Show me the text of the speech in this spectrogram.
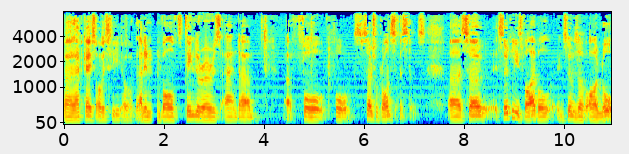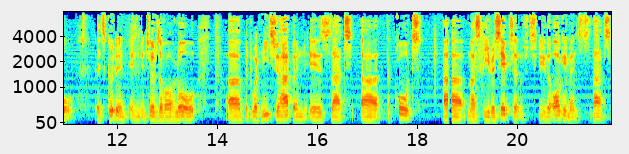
Uh, that case, obviously, or that involved tenderers and um, for for social grant systems. So it certainly is viable in terms of our law it's good in, in, in terms of our law. Uh, but what needs to happen is that uh, the courts uh, must be receptive to the arguments that,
